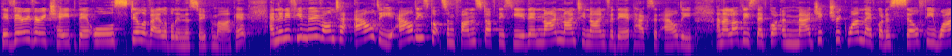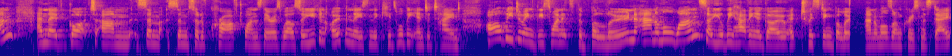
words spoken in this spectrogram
They're very, very cheap. They're all still available in the supermarket. And then if you move on to Aldi, Aldi's got some fun stuff this year. They're $9.99 for their packs at Aldi. And I love this. They've got a magic trick one, they've got a selfie one, and they've got um, some, some sort of craft ones there as well. So you can open these and the kids will be entertained. I'll be doing this one. It's the balloon animal one. So you'll be having a go at twisting balloon animals on Christmas Day,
